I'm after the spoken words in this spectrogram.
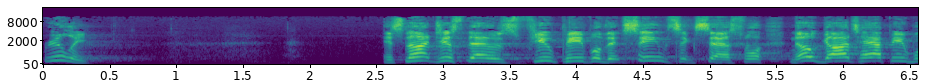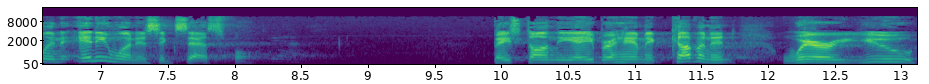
Really? It's not just those few people that seem successful. No, God's happy when anyone is successful. Based on the Abrahamic covenant, where you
